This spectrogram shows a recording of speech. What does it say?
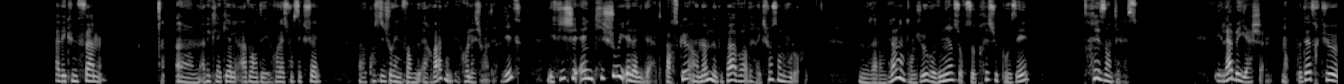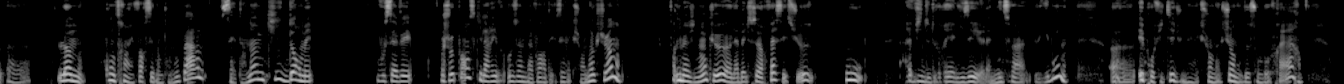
avec une femme euh, avec laquelle avoir des relations sexuelles constituerait une forme de herva, donc des relations interdites. Les fichiers en kishouy et la parce qu'un homme ne peut pas avoir d'érection sans le vouloir. Nous allons bien entendu revenir sur ce présupposé très intéressant. Et là, Beyachan. Non, peut-être que euh, l'homme contraint et forcé dont on nous parle, c'est un homme qui dormait. Vous savez, je pense qu'il arrive aux hommes d'avoir des érections nocturnes. Imaginons que euh, la belle-sœur facétieuse, ou avide de réaliser la mitzvah de Yiboum, euh, ait profité d'une érection nocturne de son beau-frère,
